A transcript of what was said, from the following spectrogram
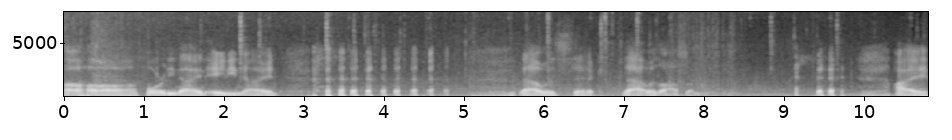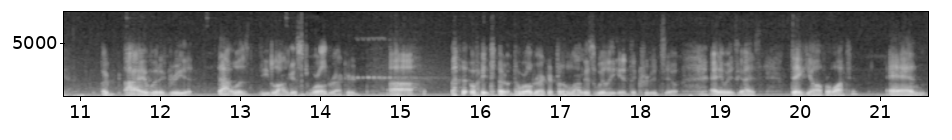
Oh, 49.89. that was sick. That was awesome. I I would agree that that was the longest world record. Uh, wait, the, the world record for the longest wheelie in the Crew 2. Anyways, guys, thank you all for watching. And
